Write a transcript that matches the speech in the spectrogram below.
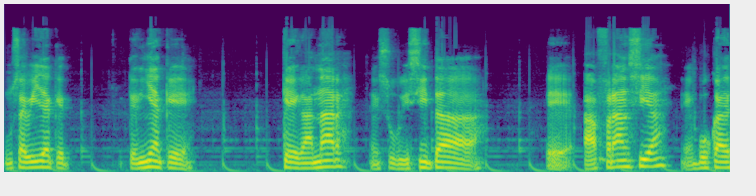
Un Sevilla que tenía que, que ganar en su visita eh, a Francia en busca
